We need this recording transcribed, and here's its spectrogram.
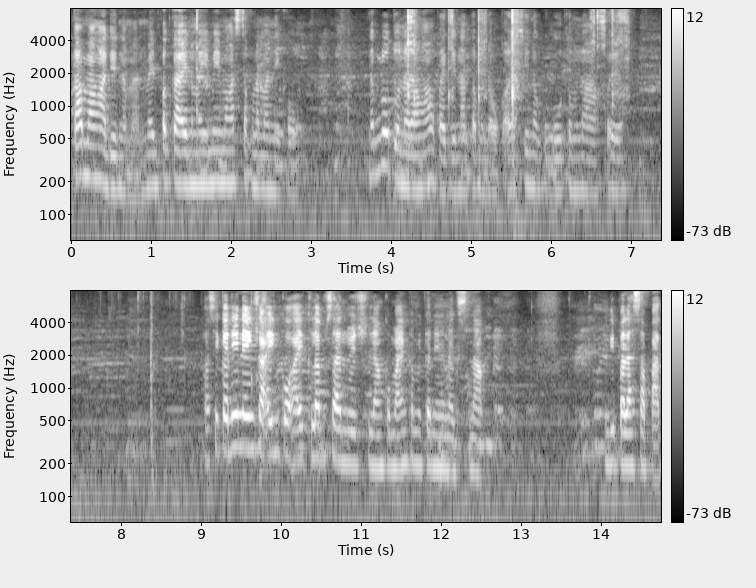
tama nga din naman. May pagkain na may, may mga stock naman ikaw. Nagluto na lang ako kahit tinatamad ako kasi nagugutom na ako eh. Kasi kanina yung kain ko ay club sandwich lang. Kumain kami kanina nag-snack. Hindi pala sapat.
